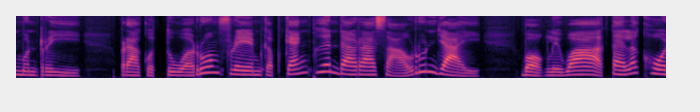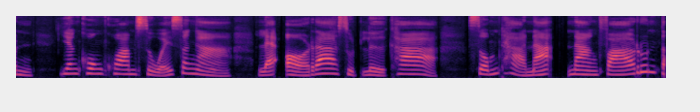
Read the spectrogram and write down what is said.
รมนตรี ปรากฏตัวร่วมเฟรมกับแก๊งเพื่อนดาราสาวรุ่นใหญ่ บอกเลยว่าแต่ละคนยังคงความสวยสง่า และออร่าสุดเลอค่า สมฐานะนางฟ้ารุ่นต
